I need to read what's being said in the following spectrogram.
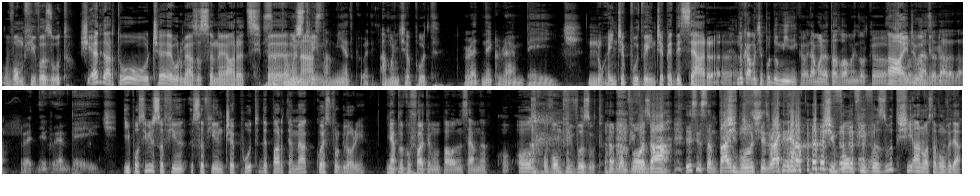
vom fi văzut. Și Edgar, tu ce urmează să ne arăți pe Săptămâna stream? asta, miercuri, am început Redneck Rampage. Nu ai început, vei începe de seară. Nu că am început duminică, dar am arătat oamenilor că Ah, ai început, urmează, ok. da, da, da. Redneck Rampage. E posibil să fi, să fi început de partea mea Quest for Glory. Mi-a plăcut foarte mult, Paul, înseamnă. O, o, o vom fi văzut. Vom fi oh, văzut. da, this is some time Și- bullshit right now. și vom fi văzut și anul ăsta vom vedea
